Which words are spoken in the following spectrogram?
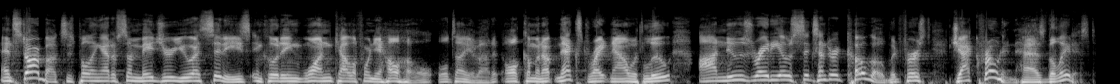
And Starbucks is pulling out of some major U.S. cities, including one California hellhole. We'll tell you about it. All coming up next, right now with Lou on News Radio 600 Kogo. But first, Jack Cronin has the latest.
